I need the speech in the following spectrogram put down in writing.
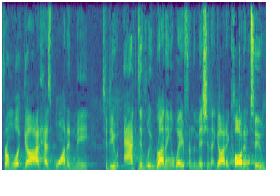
from what God has wanted me to do, actively running away from the mission that God had called him to.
